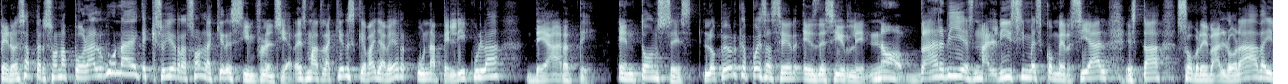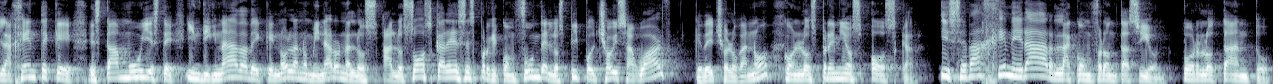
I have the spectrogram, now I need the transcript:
pero esa persona por alguna X o razón la quieres influenciar. Es más, la quieres que vaya a ver una película de arte. Entonces, lo peor que puedes hacer es decirle, no, Barbie es malísima, es comercial, está sobrevalorada y la gente que está muy este, indignada de que no la nominaron a los, a los Oscars es porque confunde los People Choice Award, que de hecho lo ganó, con los premios Oscar. Y se va a generar la confrontación. Por lo tanto,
